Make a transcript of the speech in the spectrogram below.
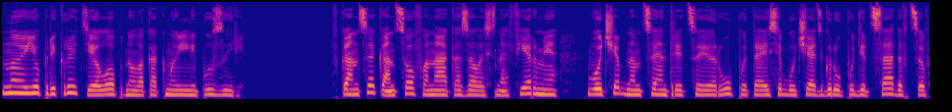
но ее прикрытие лопнуло, как мыльный пузырь. В конце концов, она оказалась на ферме, в учебном центре ЦРУ, пытаясь обучать группу детсадовцев,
